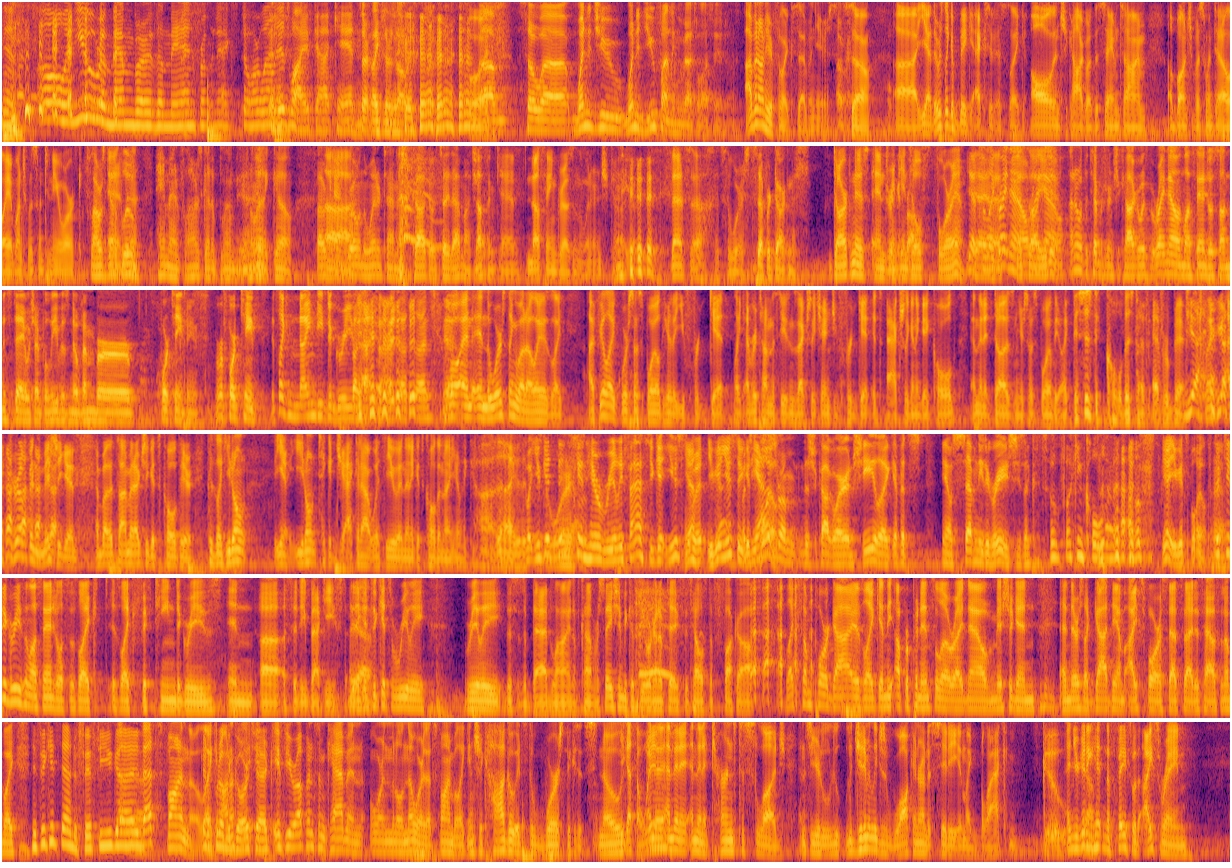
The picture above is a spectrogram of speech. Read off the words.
oh, and you remember the man from next door? Well, his wife got cancer. Like there's always. Boy. Um, so uh, when did you when did you finally move out to Los Angeles? I've been out here for like seven years. Okay. So, uh, yeah, there was like a big exodus, like all in Chicago at the same time. A bunch of us went to LA, a bunch of us went to New York. Flowers gotta bloom. uh, hey, man, flowers got to bloom. You gotta let it go. Flower can't grow in the wintertime in Chicago, I'll tell you that much. Nothing can. Nothing grows in the winter in Chicago. that's uh, that's the worst. Except for darkness. Darkness and drinking Drinking until problems. 4 a.m. Yeah, so like That's- right now, that's all right you now, do. I don't know what the temperature in Chicago is, but right now in Los Angeles on this day, which I believe is November 14th, November 14th, it's like 90 degrees outside. outside. Yeah. Well, and and the worst thing about LA is like I feel like we're so spoiled here that you forget. Like every time the seasons actually change, you forget it's actually going to get cold, and then it does, and you're so spoiled that you're like, "This is the coldest I've ever been." Yeah. like I grew up in Michigan, and by the time it actually gets cold here, because like you don't. You know, you don't take a jacket out with you, and then it gets cold at night. You're like, ah, this But you get thin worst." skin here really fast. You get used to Yeah, it. you get used to it. You But get Deanna's spoiled. from the Chicago area, and she, like, if it's, you know, 70 degrees, she's like, it's so fucking cold in the house. yeah, you get spoiled. 50 degrees in Los Angeles is like is like 15 degrees in uh, a city back east. I Yeah. think it's, it gets really, really. This is a bad line of conversation because people are going to have to tell us to fuck off. Like some poor guy is like in the Upper Peninsula right now of Michigan, and there's a goddamn ice forest outside his house, and I'm like, if it gets down to 50, you guys, That's fine though. Like put on the honestly, Gore-Tex. If, if you're up in some cabin or in the middle of nowhere, that's fine. But like in Chicago, it's the worst because it snows. You got the and wind. then, and then it, and then it turns to sludge, and so you're legitimately just walking around a city in like black goo. and you're getting hit in the face with ice rain.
